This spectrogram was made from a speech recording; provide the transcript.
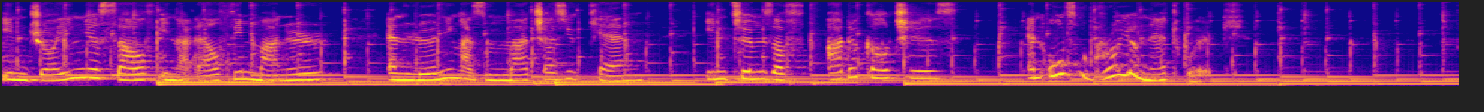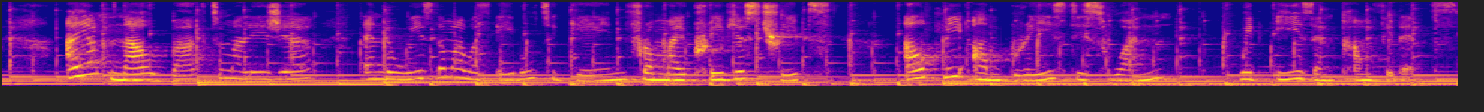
enjoying yourself in a healthy manner and learning as much as you can in terms of other cultures and also grow your network. I am now back to Malaysia, and the wisdom I was able to gain from my previous trips helped me embrace this one with ease and confidence.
